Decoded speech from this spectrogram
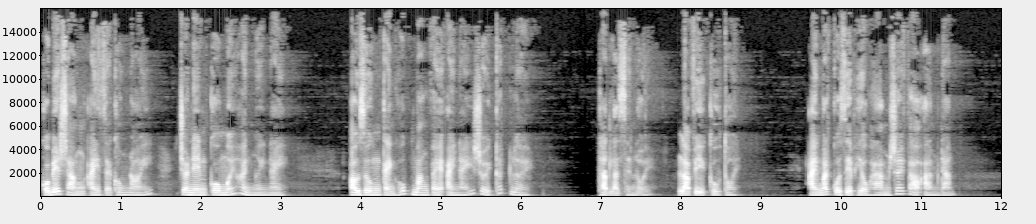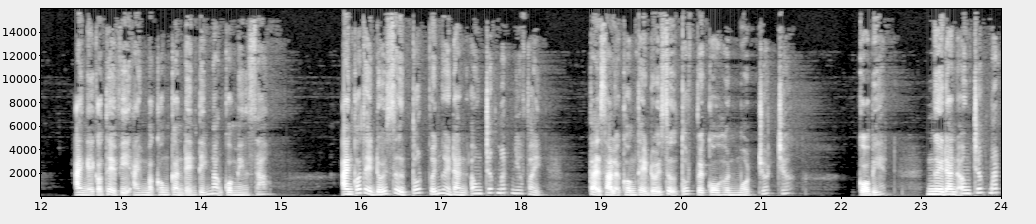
Cô biết rằng anh sẽ không nói, cho nên cô mới hỏi người này. Âu Dương Cảnh Húc mang về anh ấy rồi cất lời. Thật là xin lỗi, là vì câu tôi. Ánh mắt của Diệp Hiểu Hàm rơi vào ảm đạm. Anh ấy có thể vì anh mà không cần đến tính mạng của mình sao? Anh có thể đối xử tốt với người đàn ông trước mắt như vậy. Tại sao lại không thể đối xử tốt với cô hơn một chút chứ? Cô biết, người đàn ông trước mắt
